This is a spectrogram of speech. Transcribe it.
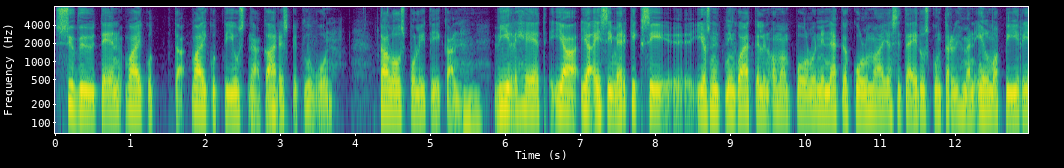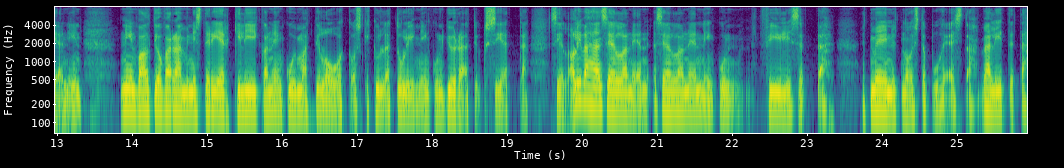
syvyyteen vaikutta, vaikutti just nämä 80-luvun – talouspolitiikan mm. virheet. Ja, ja esimerkiksi, jos nyt niin kuin ajattelen oman puolueen näkökulmaa ja sitä eduskuntaryhmän ilmapiiriä, niin, niin valtiovarainministeri Erkki Liikanen kuin Matti Louekoski kyllä tuli niin kuin jyrätyksi, että siellä oli vähän sellainen, sellainen niin kuin fiilis, että, että me ei nyt noista puheista välitetä.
